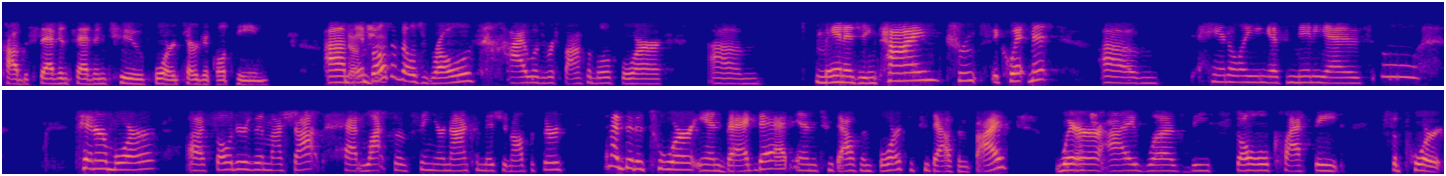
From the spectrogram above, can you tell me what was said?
called the 772 Forward Surgical Team. Um, gotcha. In both of those roles, I was responsible for um, managing time, troops, equipment, um, handling as many as ooh, 10 or more uh, soldiers in my shop, had lots of senior non commissioned officers. And I did a tour in Baghdad in 2004 to 2005, where gotcha. I was the sole Class 8 support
